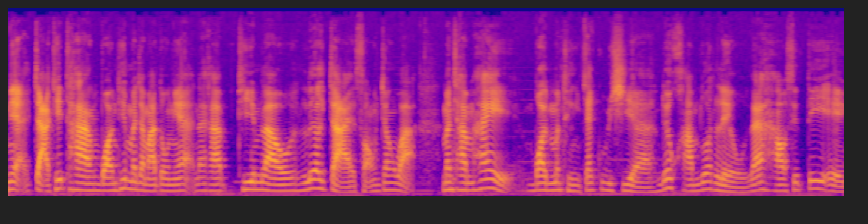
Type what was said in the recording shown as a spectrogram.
เนี่ยจากทิศทางบอลที่มันจะมาตรงนี้นะครับทีมเราเลือกจ่าย 2 จังหวะ มันทำให้บอลมาถึงแจ็ควิเชียด้วยความรวดเร็ว และเฮาซิตี้เอง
